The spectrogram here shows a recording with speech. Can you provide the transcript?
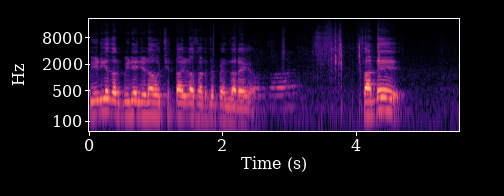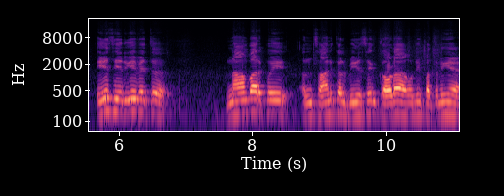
ਪੀੜ੍ਹੀਆਂ ਦਰ ਪੀੜ੍ਹੀਆਂ ਜਿਹੜਾ ਉਹ ਛਿੱਟਾ ਜਿਹੜਾ ਸਾਡੇ ਤੇ ਪੈਂਦਾ ਰਹੇਗਾ। ਸਾਡੇ ਇਸ ਏਰੀਏ ਵਿੱਚ ਨਾਮਵਾਰ ਕੋਈ ਇਨਸਾਨ ਕੁਲਬੀਰ ਸਿੰਘ ਕੌੜਾ ਉਹਦੀ ਪਤਨੀ ਹੈ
